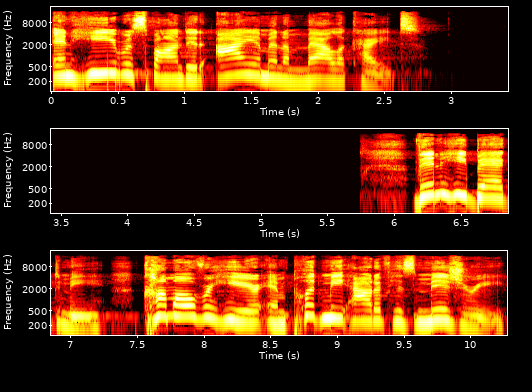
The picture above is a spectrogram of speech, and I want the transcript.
And he responded, I am an Amalekite. Then he begged me, Come over here and put me out of his misery.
